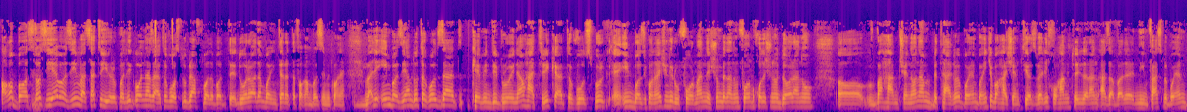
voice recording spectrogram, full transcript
آقا باستوس یه بازی این وسط تو یوروپا لیگ گل نزد. تو وولسبورگ رفت بالا. با دور بعدم با اینتر اتفاقا بازی می‌کنه. ولی این بازی هم دو تا گل زد. کوین دی بروین هم هتریک کرد تا وولسبورگ این بازیکنایشون که رو فرمن نشون بدن اون فرم خودشون رو دارن و و همچنان هم به تعقیب بایرن با اینکه با هشت امتیاز ولی خب همینطوری دارن از اول نیم فصل به بایرن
